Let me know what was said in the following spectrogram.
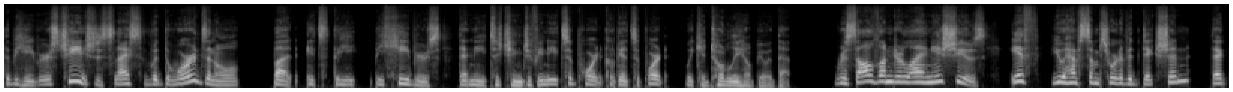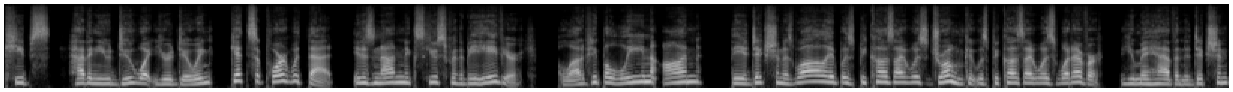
the behavior has changed. It's nice with the words and all, but it's the behaviors that need to change. If you need support, go get support. We can totally help you with that. Resolve underlying issues. If you have some sort of addiction that keeps having you do what you're doing, get support with that. It is not an excuse for the behavior. A lot of people lean on the addiction as well. It was because I was drunk. It was because I was whatever. You may have an addiction,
